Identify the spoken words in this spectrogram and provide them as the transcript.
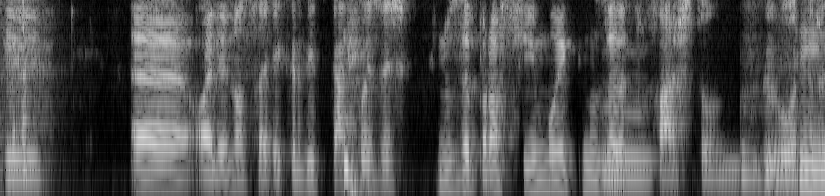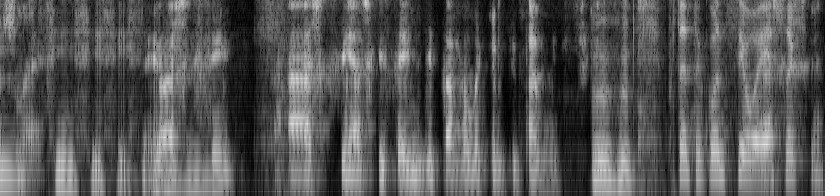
que. ah, olha, não sei, acredito que há coisas que nos aproximam e que nos Hum. afastam de outras, sim, não é? sim, sim, sim, sim. Eu acho que sim, acho que sim, acho que isso é inevitável acreditar nisso. Uhum. Portanto, aconteceu Acho esta,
